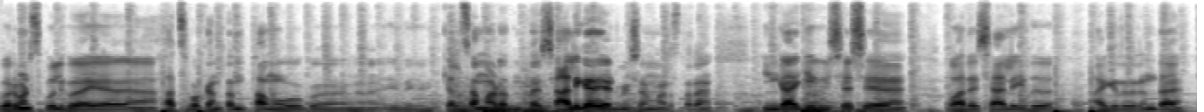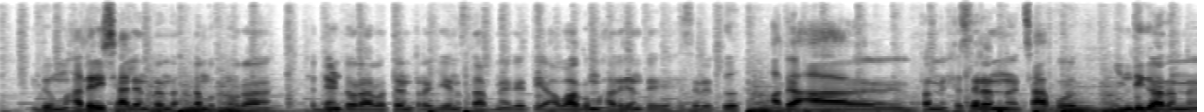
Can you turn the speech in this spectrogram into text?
ಗೌರ್ಮೆಂಟ್ ಸ್ಕೂಲಿಗೆ ಹಚ್ಬೇಕಂತಂದು ತಾವು ಇದು ಕೆಲಸ ಮಾಡೋದಂಥ ಶಾಲೆಗೆ ಅಡ್ಮಿಷನ್ ಮಾಡಿಸ್ತಾರೆ. ಹೀಗಾಗಿ ವಿಶೇಷವಾದ ಶಾಲೆ ಇದು ಆಗಿರೋದ್ರಿಂದ ಇದು ಮಾದರಿ ಶಾಲೆ ಅಂತಂದು ಹತ್ತೊಂಬತ್ತು ನೂರ ಹದಿನೆಂಟು ನೂರ ಅರವತ್ತೆಂಟರಾಗ ಏನು ಸ್ಥಾಪನೆ ಆಗೈತಿ, ಅವಾಗೂ ಮಾದರಿ ಅಂತ ಹೆಸರಿತ್ತು. ಅದು, ಆ, ತನ್ನ ಹೆಸರನ್ನು ಚಾಪು ಇಂದಿಗೂ ಅದನ್ನು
